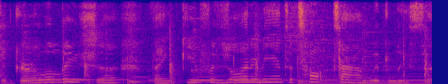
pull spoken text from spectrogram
your girl Alicia. Thank you for joining in to Talk Time with Lisa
